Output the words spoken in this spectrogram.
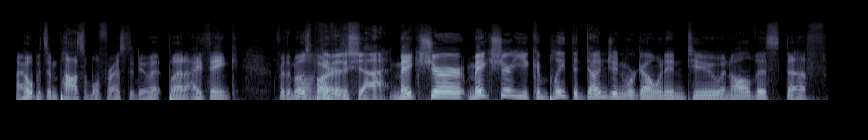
I hope it's impossible for us to do it, but I think for the most Well, part, give it a shot. make sure make sure you complete the dungeon we're going into and all this stuff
